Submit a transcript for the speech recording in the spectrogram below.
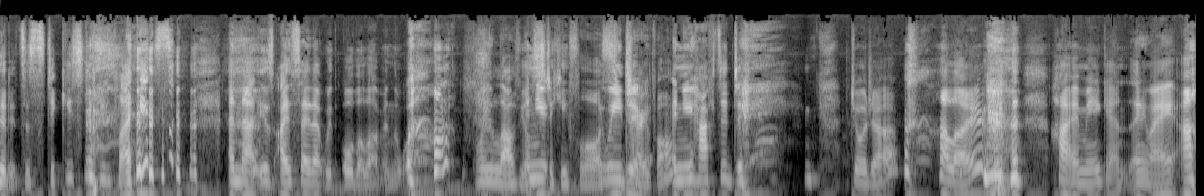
that it's a sticky, sticky place. and that is, I say that with all the love in the world. We love your you- sticky floors. we do. Cherry Bomb. And you have to do. Georgia, hello. Hi, me again. Anyway, um,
